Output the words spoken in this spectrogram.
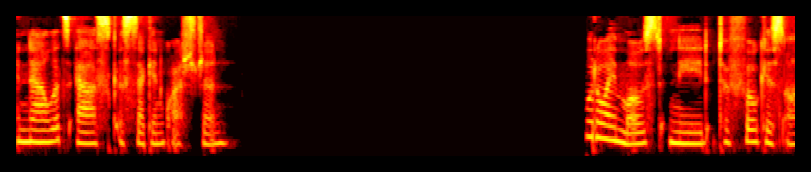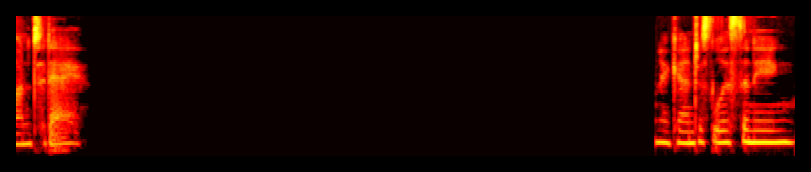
And now let's ask a second question. What do I most need to focus on today? And again, just listening,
